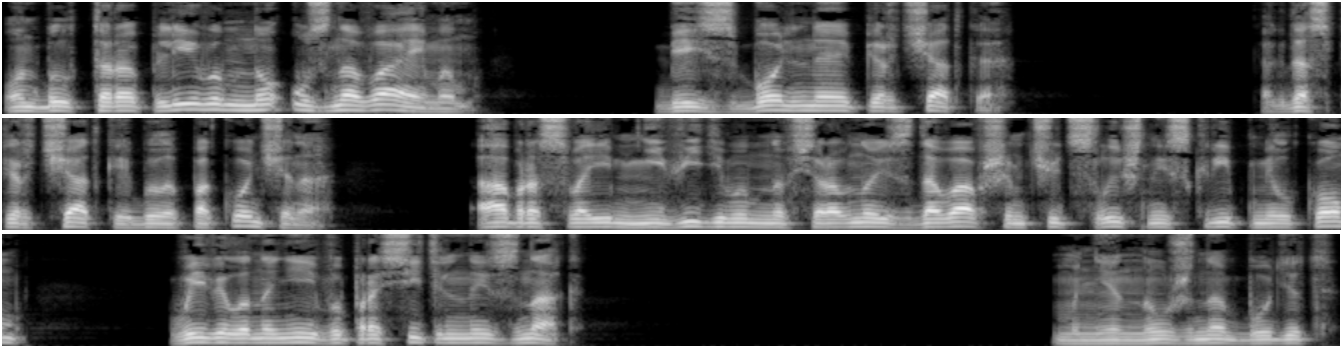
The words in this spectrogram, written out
Он был торопливым, но узнаваемым. Бейсбольная перчатка — когда с перчаткой было покончено, Абра своим невидимым, но все равно издававшим чуть слышный скрип мелком вывела на ней вопросительный знак. «Мне нужно будет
